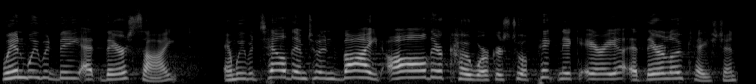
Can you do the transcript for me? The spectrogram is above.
when we would be at their site, and we would tell them to invite all their coworkers to a picnic area at their location,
